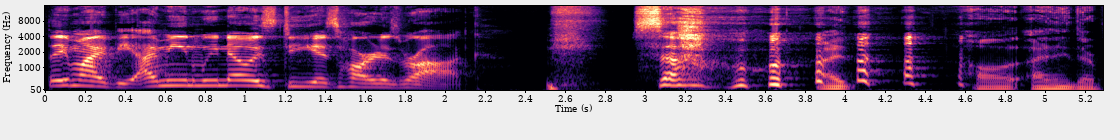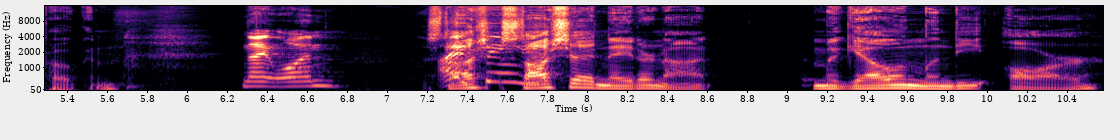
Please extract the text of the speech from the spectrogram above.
They might be. I mean, we know his D is hard as rock. So, I, I'll, I think they're poking. night one. I Stasha, think- Stasha and Nate are not. Miguel and Lindy are.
